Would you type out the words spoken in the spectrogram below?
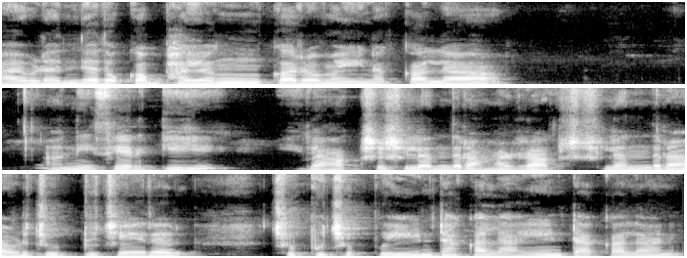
ఆవిడంది అదొక భయంకరమైన కళ. అనేసరికి రాక్షసులందరూ ఆడ రాక్షసులందరూ ఆవిడ చుట్టూ చేరారు. చెప్పు చెప్పు ఏంటా కళ? ఏంటా కళ? అని.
